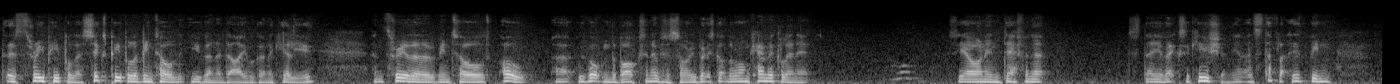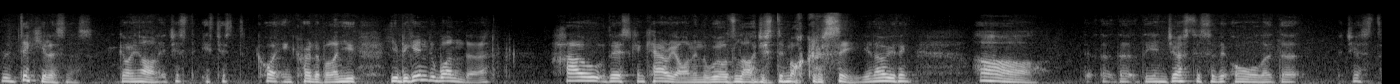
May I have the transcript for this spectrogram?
there's three people there. Six people have been told that you're going to die, we're going to kill you. And three of them have been told, oh, uh, we've opened the box and ever so sorry, but it's got the wrong chemical in it. So you're on indefinite stay of execution, you know, and stuff like that. It's been ridiculousness going on. It just, it's just quite incredible. And you, you begin to wonder how this can carry on in the world's largest democracy. You know, you think, oh, the, the, the injustice of it all, that the, just...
